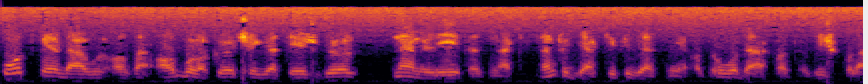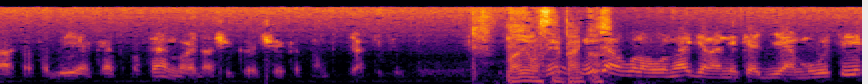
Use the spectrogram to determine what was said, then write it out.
ott például az, abból a költségvetésből nem léteznek, nem tudják kifizetni az óvodákat, az iskolákat, a bélyeket, a fennmaradási költségeket nem tudják kifizetni. Nagyon szépen köszönöm. Mindenhol, ahol megjelenik egy ilyen multi,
